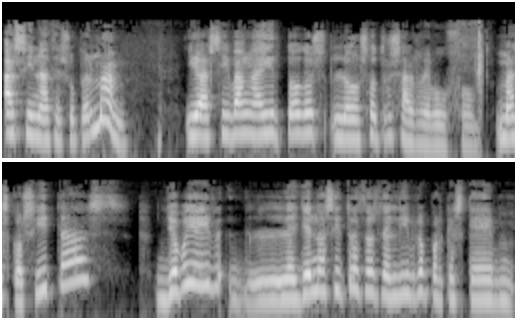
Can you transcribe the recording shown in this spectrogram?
Así nace Superman. Y así van a ir todos los otros al rebufo. Más cositas. Yo voy a ir leyendo así trozos del libro porque es que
